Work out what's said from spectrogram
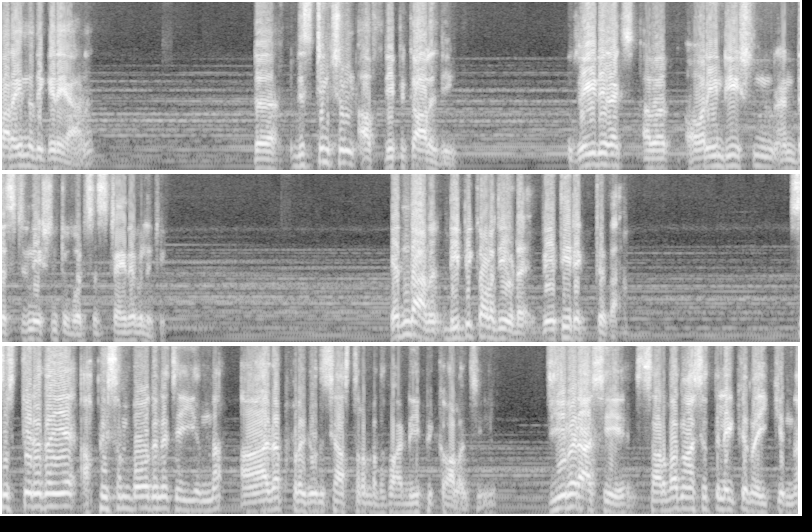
പറയുന്നത് ഇങ്ങനെയാണ്. The distinction of deep ecology redirects our orientation and destination towards sustainability. എന്താണ് ഡീപ് ഇക്കോളജിയുടെ വ്യതിരക്തത? സുസ്ഥിരതയെ അഭിസംബോധന ചെയ്യുന്ന ആഴപ്രകൃതിശാസ്ത്രം അഥവാ ഡീപ് ഇക്കോളജി ജീവരാശിയെ സർവനാശത്തിലേക്ക് നയിക്കുന്ന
